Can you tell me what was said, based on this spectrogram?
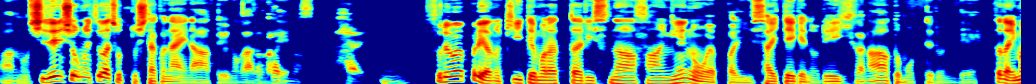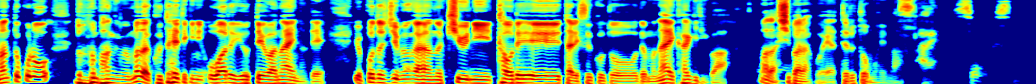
あの、自然消滅はちょっとしたくないなというのがあるわので。かります。はい。うんそれはやっぱりあの、聞いてもらったリスナーさんへのやっぱり最低限の礼儀かなと思ってるんで。ただ今のところ、どの番組もまだ具体的に終わる予定はないので、よっぽど自分があの、急に倒れたりすることでもない限りは、まだしばらくはやってると思います。はい。そうですね。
